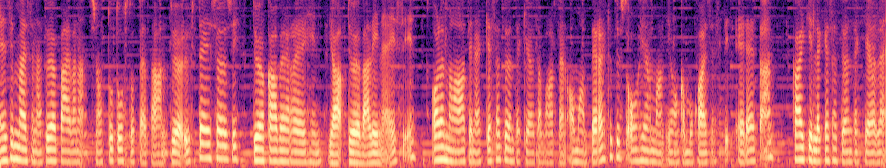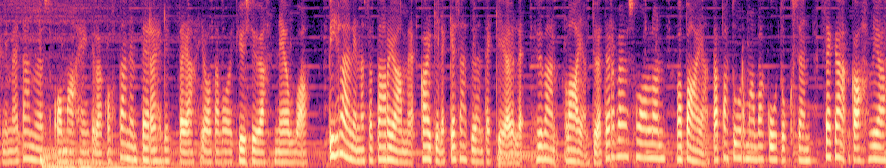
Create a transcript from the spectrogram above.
Ensimmäisenä työpäivänä sinut tutustutetaan työyhteisöösi, työkavereihin ja työvälineisiin. Olemme laatineet kesätyöntekijöitä varten oman perehdytysohjelman, jonka mukaisesti edetään. Kaikille kesätyöntekijöille nimetään myös oma henkilökohtainen perehdyttäjä, jolta voi kysyä neuvoa Pihlailinnassa tarjoamme kaikille kesätyöntekijöille hyvän laajan työterveyshuollon, vapaa-ajan tapaturmavakuutuksen sekä kahvia,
